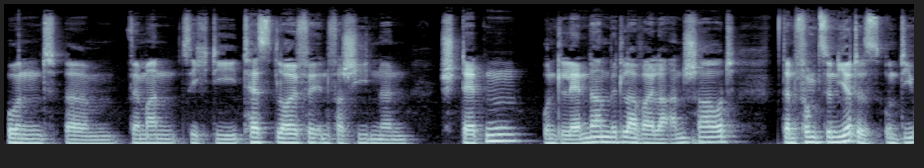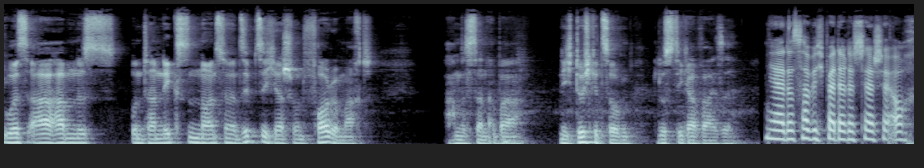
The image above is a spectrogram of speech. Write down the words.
Und ähm, wenn man sich die Testläufe in verschiedenen Städten und Ländern mittlerweile anschaut, dann funktioniert es. Und die USA haben es unter Nixon 1970 ja schon vorgemacht, haben es dann aber nicht durchgezogen, lustigerweise. Ja, das habe ich bei der Recherche auch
